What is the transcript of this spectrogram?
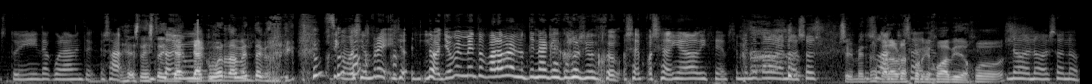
Estoy de acuerdamente. O sea, Estoy, estoy de, muy- de acuerdamente correcto. Sí, como siempre. Yo, no, yo me invento palabras, no tiene nada que ver con los videojuegos. O sea, pues si alguien dice, se inventa palabras, no, eso es. Se inventa es palabras cosa porque de- juega videojuegos. No, no, eso no.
